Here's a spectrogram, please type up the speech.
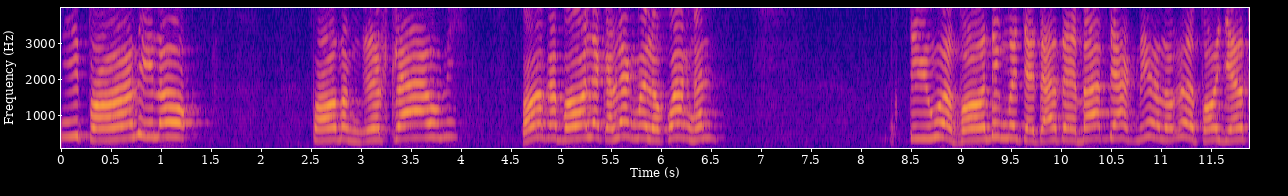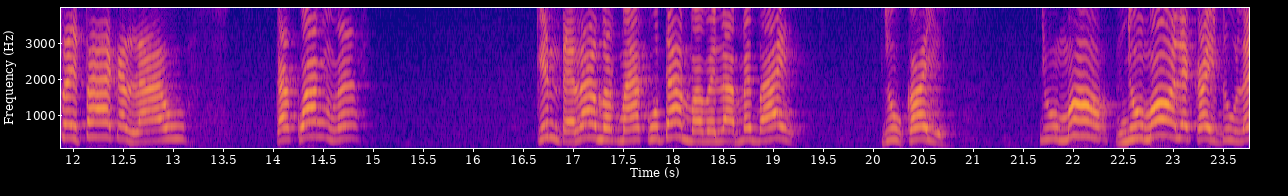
นี่พอนี่โลกพอบังเกิดกล่าวนี่พอก็พอแล้วก็แรงไม่หลกกว้างงั้นตีว่าพอนึกมาจะด่าแต่บาปยากเนี่ยหรอกเออพอเยอะใจป้ากันแล้วกะกวังเลยกินแต่เหล้ามากมากูตามมาเวลาไม่บายอยู่ใกล้อยู่หม้ออยู่หม้อแล้วใครดูแล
